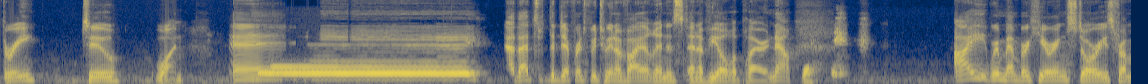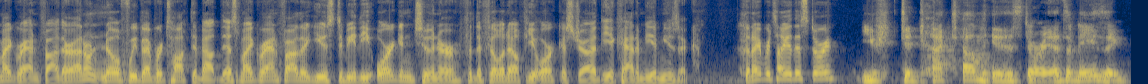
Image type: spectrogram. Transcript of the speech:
Three, two, one. A. Yay! now that's the difference between a violinist and a viola player. Now, Yeah. I remember hearing stories from my grandfather. I don't know if we've ever talked about this. My grandfather used to be the organ tuner for the Philadelphia Orchestra at the Academy of Music. Did I ever tell you this story? You did not tell me this story. That's amazing.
